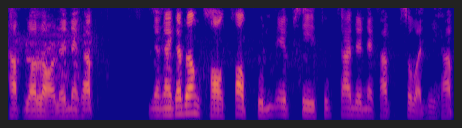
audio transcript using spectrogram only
ขับหล่อๆเลยนะครับยังไงก็ต้องขอขอบคุณ FC ทุกท่านด้วยนะครับ สวัสดีครับ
